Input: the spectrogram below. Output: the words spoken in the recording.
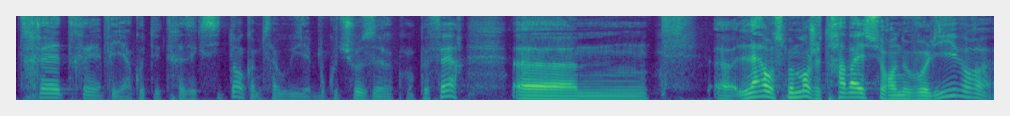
très, très. enfin, il y a un côté très excitant comme ça où il y a beaucoup de choses euh, qu'on peut faire. Euh, là, en ce moment, je travaille sur un nouveau livre.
